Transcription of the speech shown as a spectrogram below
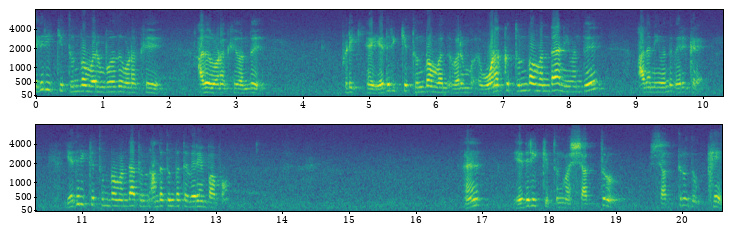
எதிரிக்கு துன்பம் வரும்போது உனக்கு அது உனக்கு வந்து பிடி எதிரிக்கு துன்பம் வந்து வரும் உனக்கு துன்பம் வந்தா நீ வந்து அதை நீ வந்து வெறுக்கிற. எதிரிக்கு துன்பம் வந்தா துன் அந்த துன்பத்தை வெறையும் பார்ப்போம். எதிரிக்கு துன்பம் சத்ரு சத்ரு துக்கே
